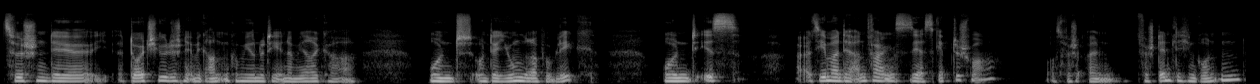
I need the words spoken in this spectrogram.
zwischen der deutsch-jüdischen Immigranten-Community in Amerika und, und der jungen Republik und ist als jemand, der anfangs sehr skeptisch war, aus allen verständlichen Gründen,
